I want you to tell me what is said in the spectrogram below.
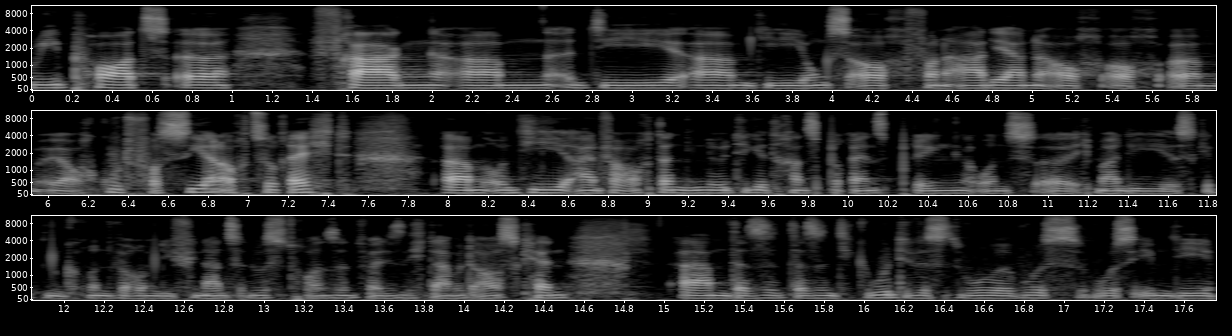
Report-Fragen, äh, ähm, die, ähm, die Jungs auch von Adian auch, auch, ähm, ja, auch gut forcieren, auch zu Recht. Ähm, und die einfach auch dann die nötige Transparenz bringen. Und äh, ich meine, es gibt einen Grund, warum die Finanzinvestoren sind, weil die sich damit auskennen. Ähm, da, sind, da sind die gut, die wissen, wo, es, wo es eben die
